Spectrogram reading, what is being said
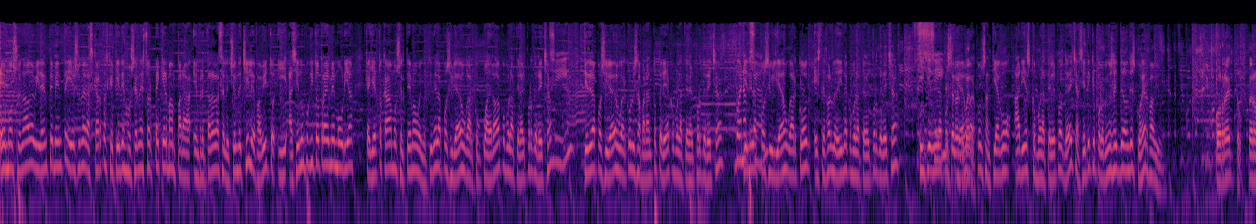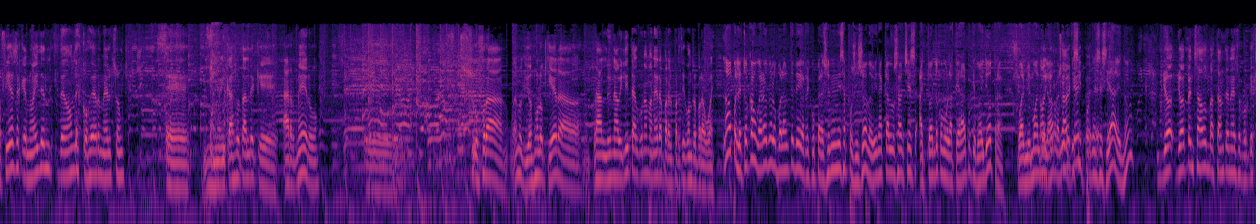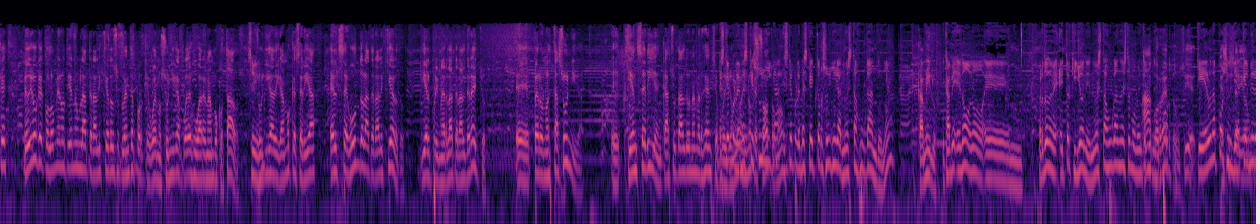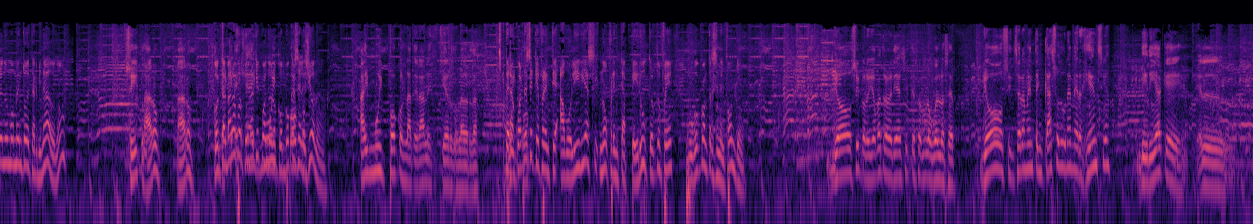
Emocionado evidentemente y es una de las cartas que tiene José Néstor Peckerman para enfrentar a la selección de Chile, Fabito. Y haciendo un poquito otra de memoria, que ayer tocábamos el tema, bueno, tiene la posibilidad de jugar con Cuadrado como lateral por derecha. Sí. Tiene la posibilidad de jugar con Luis Amaranto Perea como lateral por derecha. Buena tiene la posibilidad de jugar con Estefan Medina como lateral por derecha. Y tiene Sí. la posibilidad de jugar con Santiago Arias como lateral por derecha. Siente que por lo menos hay de dónde escoger, Fabio. Correcto, pero fíjese que no hay de, de dónde escoger Nelson eh, en caso tal de que Armero eh, sufra, bueno, Dios no lo quiera, lo inhabilita de alguna manera para el partido contra Paraguay. No, pues le toca jugar a uno de los volantes de recuperación en esa posición. Hoy viene a Carlos Sánchez actuando como lateral porque no hay de otra. O al mismo No, Alvarado yo- Ramírez, ¿sabe es decir, qué? por necesidades, ¿no? Yo, yo he pensado bastante en eso, porque es que yo digo que Colombia no tiene un lateral izquierdo suplente porque, bueno, Zúñiga puede jugar en ambos costados. Sí. Zúñiga, digamos que sería el segundo lateral izquierdo y el primer lateral derecho. Eh, pero no está Zúñiga. Eh, ¿Quién sería en caso tal de una emergencia? Es que el problema es que, imagino Zúñiga, Soto, ¿no? es que el problema es que Héctor Zúñiga no está jugando, ¿no? Camilo. Cami- eh, No, no, eh, perdóneme, Héctor Quiñones no está jugando en este momento Ah, con el correcto, Porto, sí. que era una posibilidad que él miró en un momento determinado, ¿no? Sí, claro, claro. Con tal que- mala fortuna que, cuando lo convoca se lesiona. Hay muy pocos laterales izquierdos, la verdad. Pero Muy acuérdese que frente a Bolivia, no, frente a Perú, creo que fue, jugó contra en el fondo. Yo sí, pero yo me atrevería a decir que eso no lo vuelvo a hacer. Yo, sinceramente, en caso de una emergencia, diría que el,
